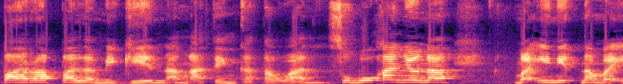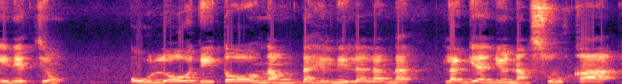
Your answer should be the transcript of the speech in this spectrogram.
para palamigin ang ating katawan? Subukan nyo na mainit na mainit yung ulo dito ng dahil nilalagnat. Lagyan nyo ng suka,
